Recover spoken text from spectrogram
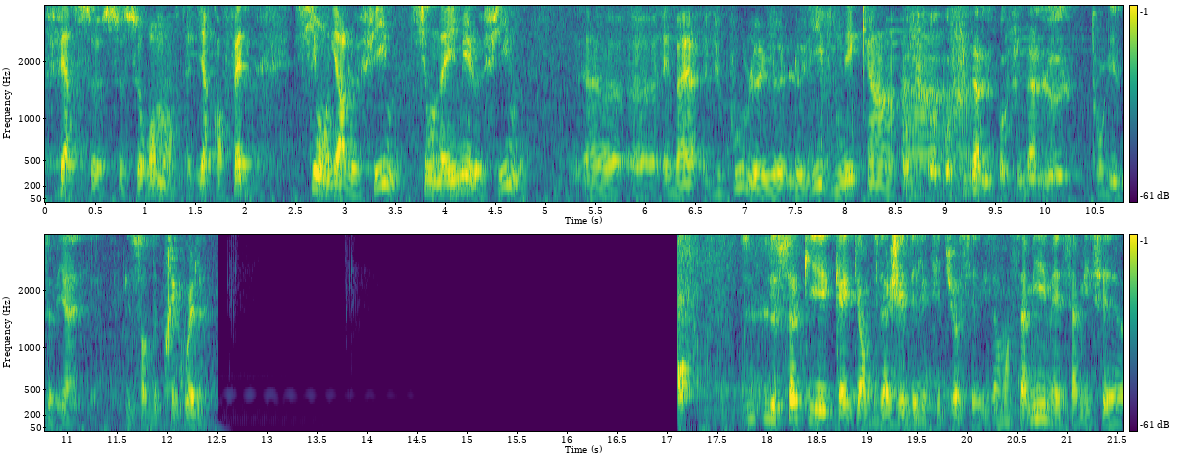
faire ce, roman. C'est-à-dire qu'en fait, si on regarde le film, si on a aimé le film, euh, et ben, du coup, le, livre n'est qu'un... Au, final, ton livre devient une sorte de préquel. Le seul qui, a été envisagé dès l'écriture, c'est évidemment Samy, mais Samy, c'est euh,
